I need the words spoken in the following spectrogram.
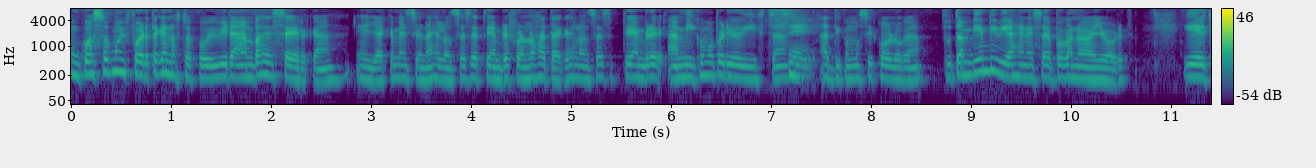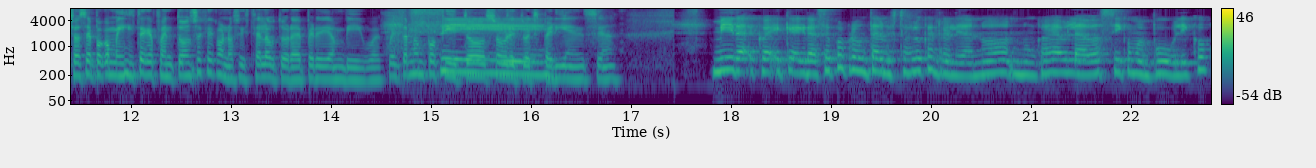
Un caso muy fuerte que nos tocó vivir a ambas de cerca, eh, ya que mencionas el 11 de septiembre, fueron los ataques del 11 de septiembre, a mí como periodista, a ti como psicóloga. Tú también vivías en esa época en Nueva York. Y de hecho hace poco me dijiste que fue entonces que conociste a la autora de Pérdida Ambigua. Cuéntame un poquito sobre tu experiencia. Mira, que gracias por preguntarme. Esto es lo que en realidad no, nunca he hablado así como en público.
